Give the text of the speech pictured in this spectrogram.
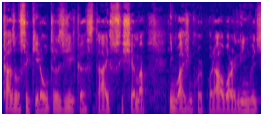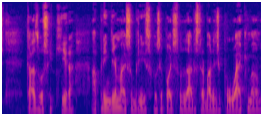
Caso você queira outras dicas, tá? Isso se chama linguagem corporal, body language. Caso você queira aprender mais sobre isso, você pode estudar os trabalhos de Paul Ekman,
